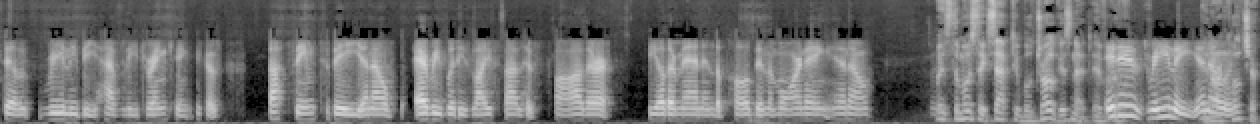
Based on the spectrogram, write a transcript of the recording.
still really be heavily drinking because that seemed to be, you know, everybody's lifestyle. His father, the other men in the pub in the morning, you know. Well, it's the most acceptable drug, isn't it? It is really, you in our know. culture.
